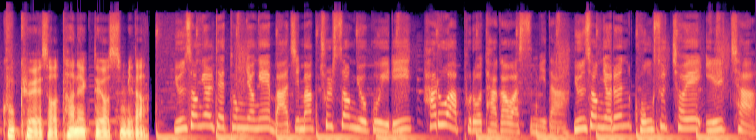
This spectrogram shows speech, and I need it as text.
국회에서 탄핵되었습니다. 윤석열 대통령의 마지막 출석 요구일이 하루 앞으로 다가왔습니다. 윤석열은 공수처의 1차,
